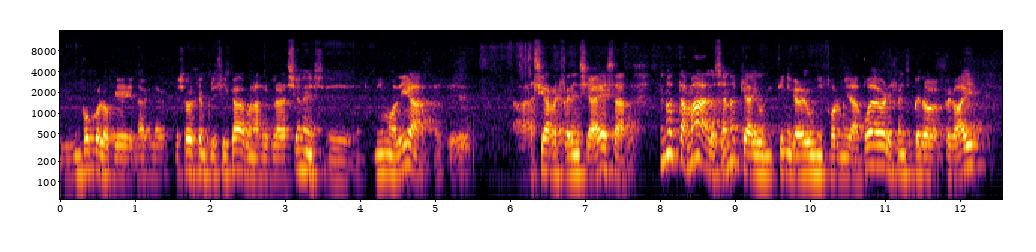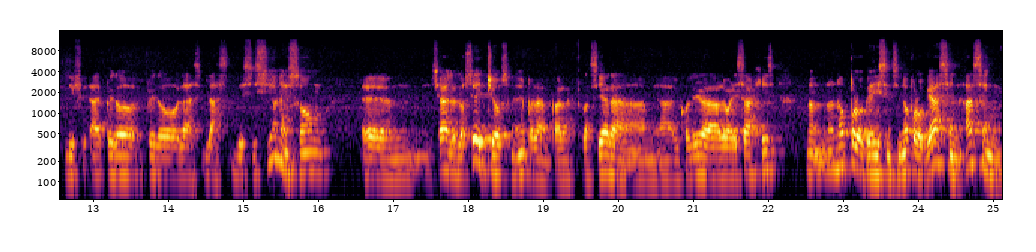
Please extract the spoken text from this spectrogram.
Un poco lo que, yo ejemplificaba con las declaraciones eh, el mismo día, eh, hacía referencia a esa, que no está mal, o sea, no es que hay un, tiene que haber uniformidad, puede haber diferencias, pero, pero hay ah, pero, pero las, las decisiones son eh, ya los hechos, para, para frasear al colega Álvarez Agis, no, no, no, por lo que dicen, sino por lo que hacen. Hacen,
